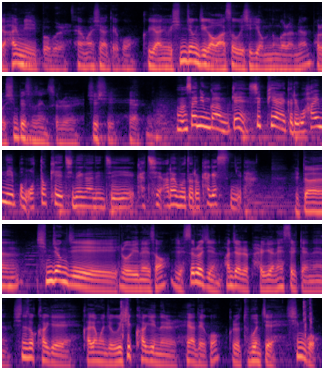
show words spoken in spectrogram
하임리법을 사용하셔야 되고 그게 아니고 심정지가 와서 의식이 없는 거라면 바로 심폐소생술을 실시해야 됩니다. 선생님과 함께 CPR 그리고 하임리법 어떻게 진행하는지 같이 알아보도록 하겠습니다. 일단 심정지로 인해서 이제 쓰러진 환자를 발견했을 때는 신속하게 가장 먼저 의식 확인을 해야 되고 그리고 두 번째 신고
